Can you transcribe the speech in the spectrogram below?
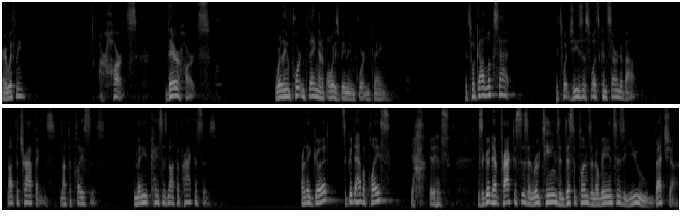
Are you with me? Our hearts, their hearts, were the important thing and have always been the important thing. It's what God looks at, it's what Jesus was concerned about. Not the trappings, not the places, in many cases, not the practices. Are they good? Is it good to have a place? Yeah, it is. Is it good to have practices and routines and disciplines and obediences? You betcha.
